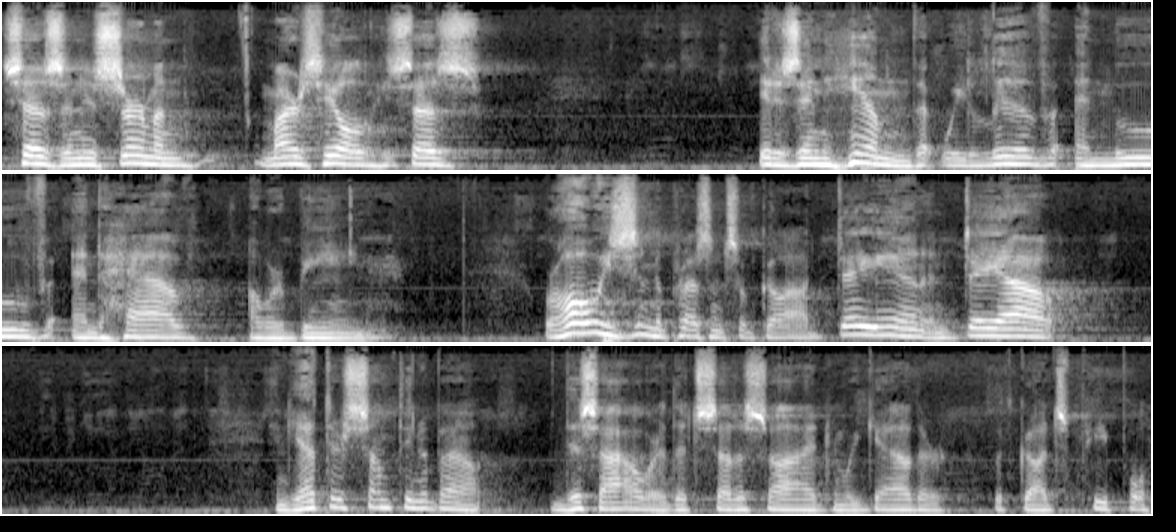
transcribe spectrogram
says in his sermon, Mars Hill, he says, It is in Him that we live and move and have our being. We're always in the presence of God, day in and day out. And yet there's something about this hour that's set aside and we gather with God's people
